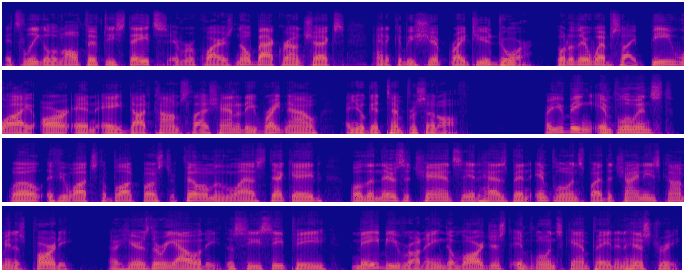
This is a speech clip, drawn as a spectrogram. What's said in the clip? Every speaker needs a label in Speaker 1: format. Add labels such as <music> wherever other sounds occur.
Speaker 1: It's legal in all 50 states. It requires no background checks, and it can be shipped right to your door. Go to their website, byrna.com slash Hannity right now, and you'll get 10% off. Are you being influenced? Well, if you watched a blockbuster film in the last decade, well, then there's a chance it has been influenced by the Chinese Communist Party. Now, here's the reality the CCP may be running the largest influence campaign in history.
